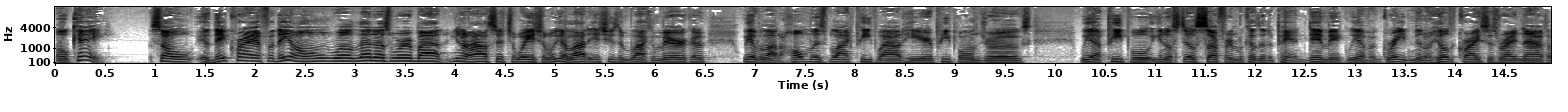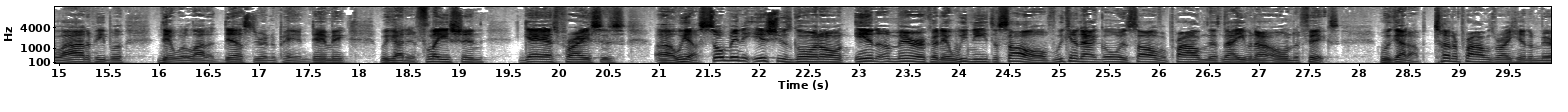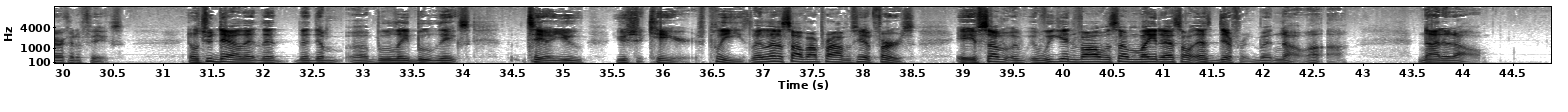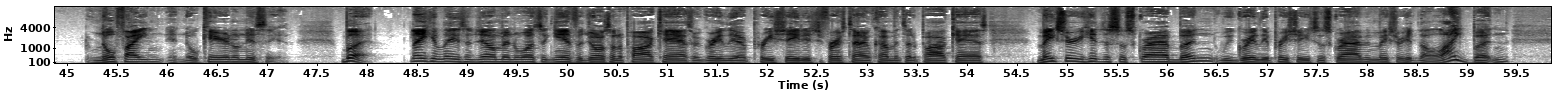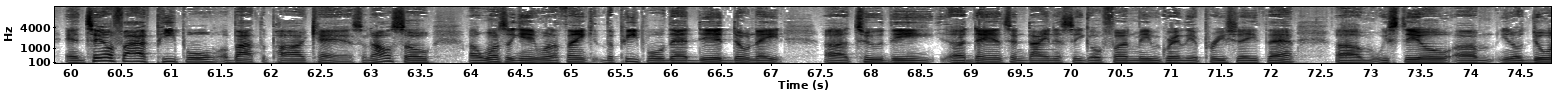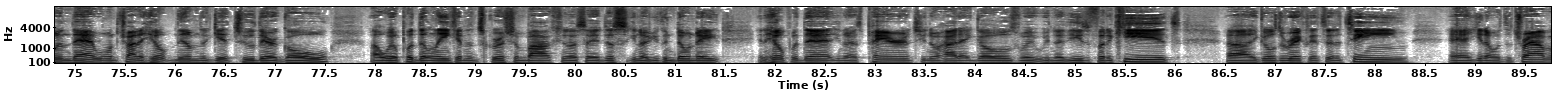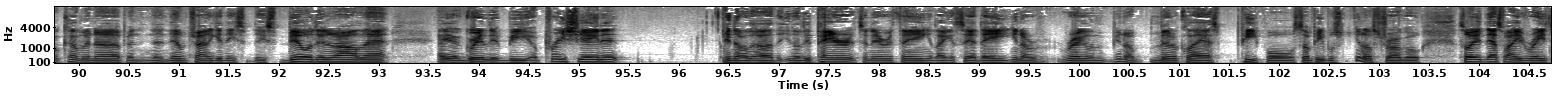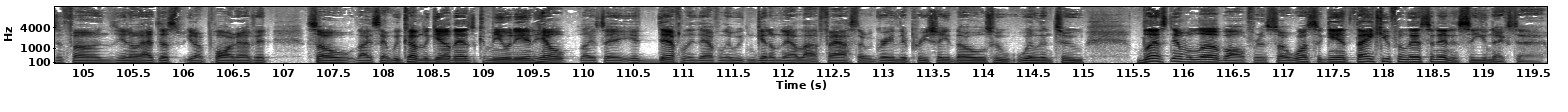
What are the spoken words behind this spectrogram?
Okay, so if they're crying for their own, well, let us worry about you know our situation. We got a lot of issues in Black America. We have a lot of homeless Black people out here, people on drugs. We have people, you know, still suffering because of the pandemic. We have a great mental health crisis right now. A lot of people dealt with a lot of deaths during the pandemic. We got inflation, gas prices. Uh, we have so many issues going on in America that we need to solve. We cannot go and solve a problem that's not even our own to fix. We got a ton of problems right here in America to fix. Don't you dare let let, let them uh, boule bootlicks tell you you should care. Please let, let us solve our problems here first. If some if we get involved with something later, that's all that's different. But no, uh uh-uh. uh not at all. No fighting and no caring on this end. But thank you, ladies and gentlemen, once again for joining us on the podcast. We greatly appreciate it. It's your first time coming to the podcast. Make sure you hit the subscribe button. We greatly appreciate you subscribing. Make sure you hit the like button and tell five people about the podcast. And also, uh, once again, want to thank the people that did donate uh, to the uh, Dancing Dynasty GoFundMe. We greatly appreciate that. Um, we still, um, you know, doing that. We want to try to help them to get to their goal. Uh, we'll put the link in the description box. You know, say just you know you can donate and help with that. You know, as parents, you know how that goes. We, we know these are for the kids. Uh, it goes directly to the team, and you know with the travel coming up and you know, them trying to get this this building and all that, it would greatly be appreciated you know, uh, you know, the parents and everything. Like I said, they, you know, regular, you know, middle class people. Some people, you know, struggle. So that's why he's raising funds. You know, that's just, you know, part of it. So, like I said, we come together as a community and help. Like I say, it definitely, definitely, we can get them there a lot faster. We greatly appreciate those who willing to bless them with love offerings. So, once again, thank you for listening and see you next time.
